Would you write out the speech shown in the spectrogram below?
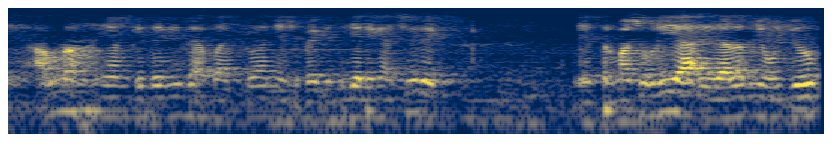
ya, Allah yang kita minta bantuannya supaya kita jadi gak sirik ya termasuk ria di dalamnya ujub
